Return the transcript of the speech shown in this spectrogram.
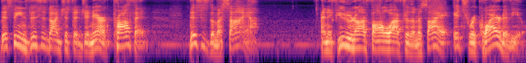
This means this is not just a generic prophet, this is the Messiah. And if you do not follow after the Messiah, it's required of you.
